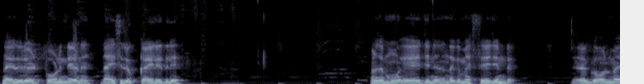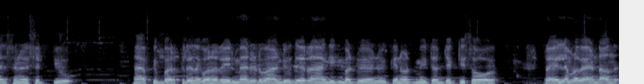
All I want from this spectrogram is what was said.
അതായത് ഒരു ഹെഡ്ഫോണിന്റെ ആണ് നൈസ് ലുക്ക് ആയില്ല ഇതിൽ ഏജന്റിന് എന്തൊക്കെ മെസ്സേജ് ഉണ്ട്? Goal match you happy birthday എന്നൊക്കെ പറഞ്ഞു. Rail want you dear ranking but you K not meet objective so ട്രയലിൽ നമ്മൾ വേണ്ടാന്ന്.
